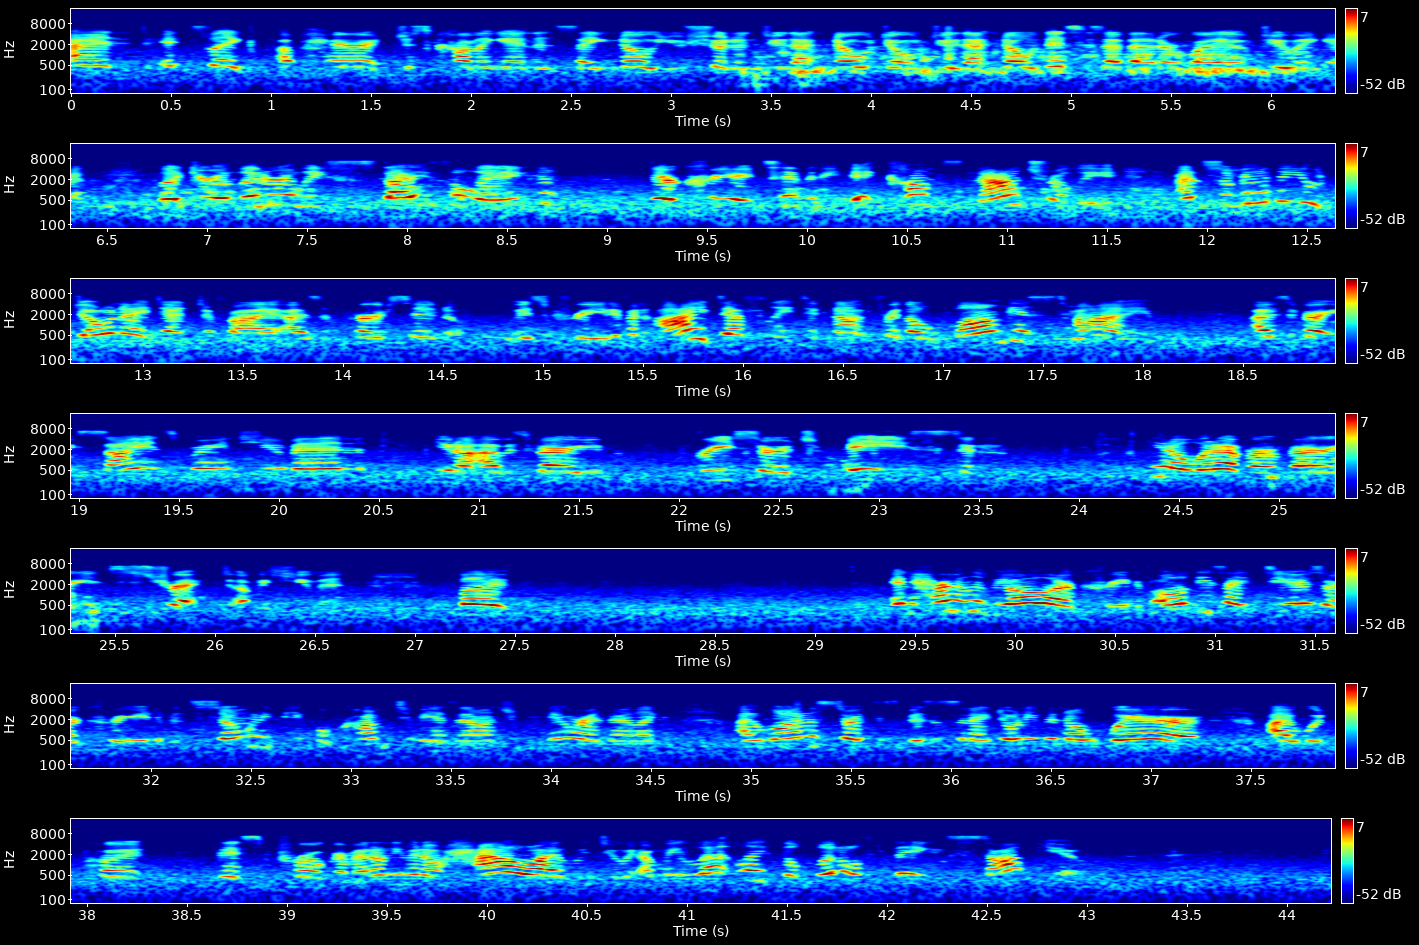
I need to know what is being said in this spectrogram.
And it's like a parent just coming in and saying, No, you shouldn't do that. No, don't do that. No, this is a better way of doing it. Like you're literally stifling their creativity. It comes naturally. And so maybe you don't identify as a person who is creative. And I definitely did not for the longest time. I was a very science brained human. You know, I was very research based and you know, whatever, very strict of a human. But inherently, we all are creative. All these ideas are creative, and so many people come to me as an entrepreneur and they're like, I want to start this business, and I don't even know where I would put this program. I don't even know how I would do it. And we let like the little things stop you.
